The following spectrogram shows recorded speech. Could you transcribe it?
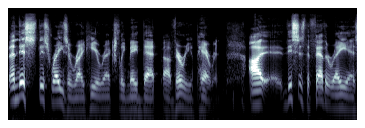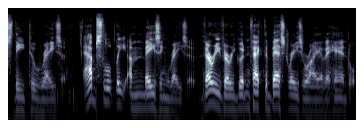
and this this razor right here actually made that uh, very apparent. Uh, this is the Feather ASD2 razor. Absolutely amazing razor. Very, very good. In fact, the best razor I ever handled.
